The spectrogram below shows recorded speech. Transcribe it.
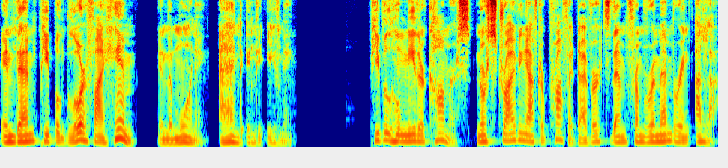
In them people glorify Him in the morning and in the evening. People whom neither commerce nor striving after profit diverts them from remembering Allah,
